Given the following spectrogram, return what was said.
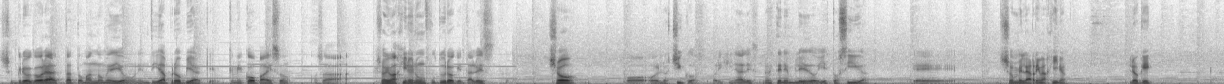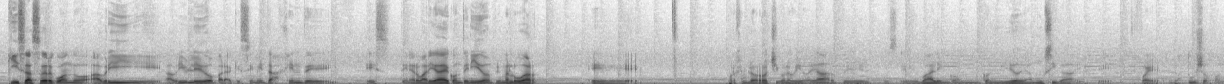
yo creo que ahora está tomando medio una entidad propia que, que me copa eso, o sea, yo me imagino en un futuro que tal vez yo o, los chicos originales no estén en Bledo y esto siga, Eh, yo me la reimagino. Lo que quise hacer cuando abrí, abrí Bledo para que se meta gente es tener variedad de contenido en primer lugar. Eh, por ejemplo, Rochi con los videos de arte, después eh, Valen con, con el video de la música, este, fue los tuyos con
